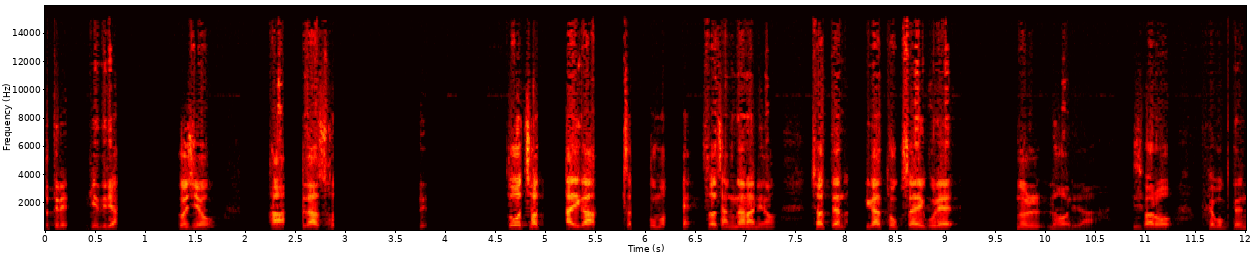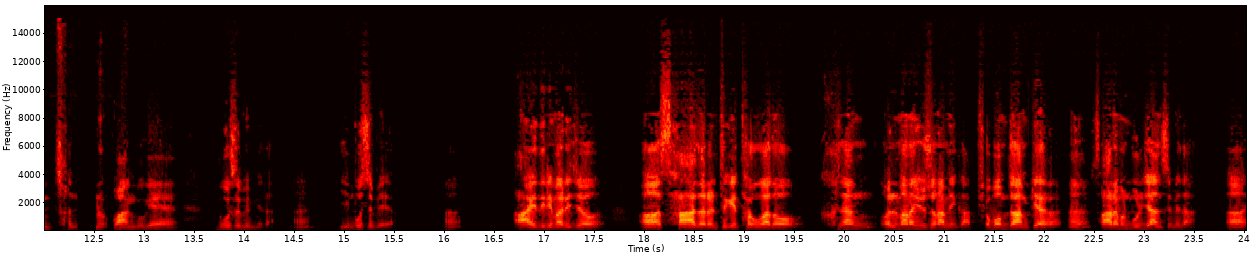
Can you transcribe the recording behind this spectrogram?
그들의 새끼들이 것이요. 다가 또저 아이가 구멍에서 장난하며 젖된 아이가 독사의 굴에 눈을 넣으리라. 이 바로 회복된 천 왕국의 모습입니다. 어? 이 모습이에요. 어? 아이들이 말이죠 어, 사자를 등에 타고 가도 그냥 얼마나 유순합니까? 표범도 함께 어? 사람을 물지 않습니다. 어?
